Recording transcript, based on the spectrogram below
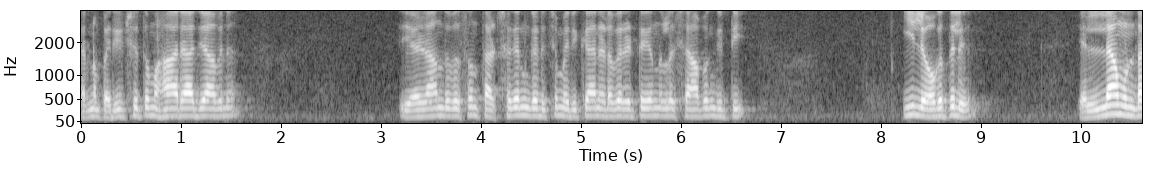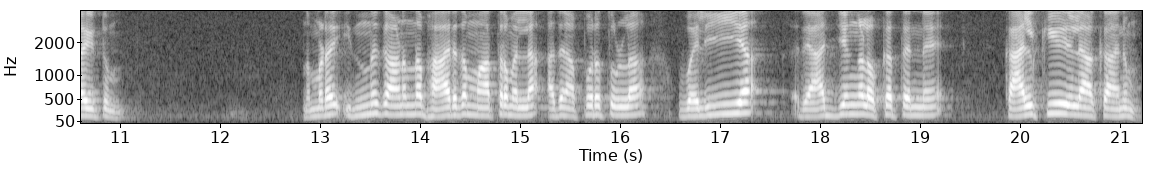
കാരണം പരീക്ഷിത്ത് മഹാരാജാവിന് ഏഴാം ദിവസം തക്ഷകൻ കടിച്ച് മരിക്കാൻ ഇടവരട്ടെ എന്നുള്ള ശാപം കിട്ടി. ഈ ലോകത്തിൽ എല്ലാം ഉണ്ടായിട്ടും നമ്മുടെ ഇന്ന് കാണുന്ന ഭാരതം മാത്രമല്ല അതിനപ്പുറത്തുള്ള വലിയ രാജ്യങ്ങളൊക്കെ തന്നെ കാൽക്കീഴിലാക്കാനും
